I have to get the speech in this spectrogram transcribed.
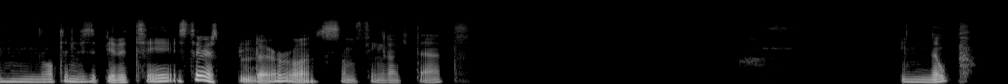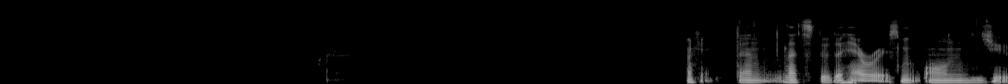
mm, not invisibility. Is there a blur or something like that? Nope. Okay, then let's do the heroism on you.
